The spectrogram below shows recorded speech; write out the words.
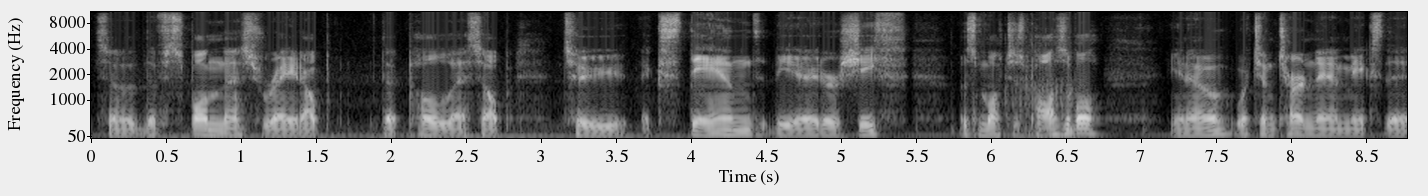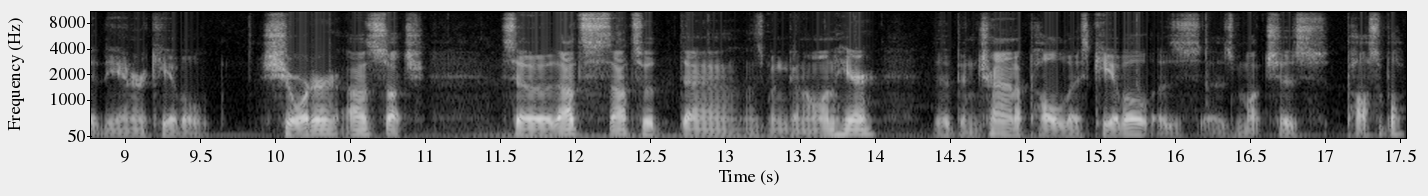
So they've spun this right up to pull this up to extend the outer sheath as much as possible you know, which in turn then makes the, the inner cable shorter as such. So that's that's what uh, has been going on here. They've been trying to pull this cable as, as much as possible.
